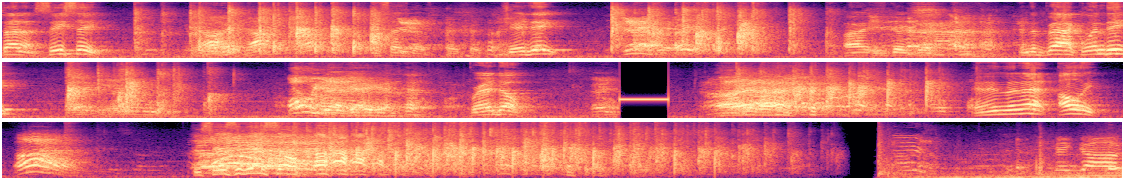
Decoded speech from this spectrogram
All right. Center, CC. All right, now. He good. Good, good. JD. Yeah. All right, he's good, good. In the back, Lindy. Oh yeah. Brando. All right, all right. And in the net, Ollie. He says he gets so. Big dog.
